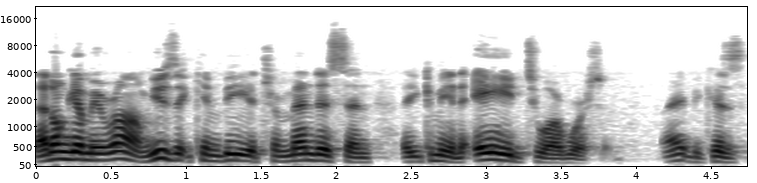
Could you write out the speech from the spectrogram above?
Now, don't get me wrong, music can be a tremendous and it can be an aid to our worship, right? Because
